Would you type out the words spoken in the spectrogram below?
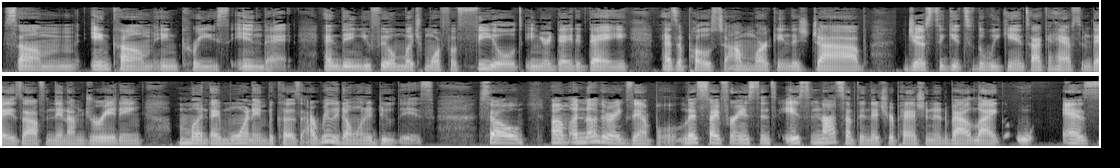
some income increase in that. And then you feel much more fulfilled in your day to day as opposed to I'm working this job just to get to the weekend so I can have some days off and then I'm dreading Monday morning because I really don't want to do this. So, um, another example, let's say for instance, it's not something that you're passionate about, like as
